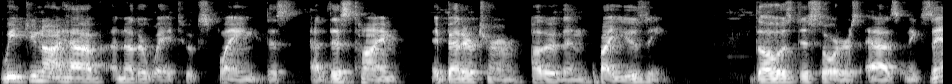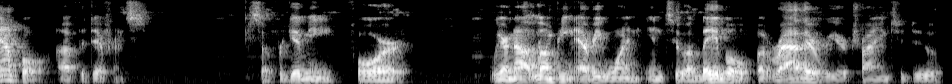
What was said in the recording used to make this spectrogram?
we do not have another way to explain this at this time a better term other than by using those disorders as an example of the difference. So forgive me for we are not lumping everyone into a label, but rather we are trying to do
